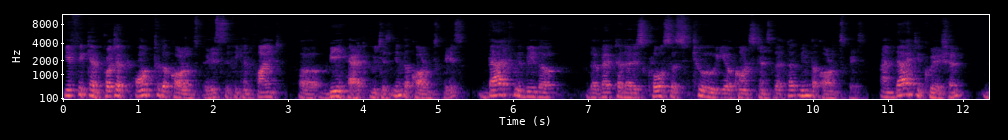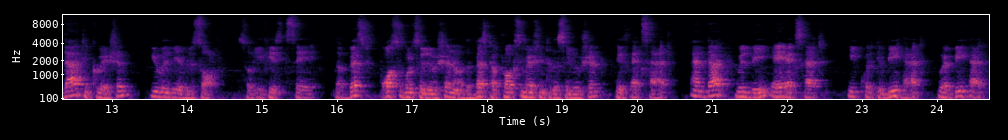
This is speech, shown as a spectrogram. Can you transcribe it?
if we can project onto the column space, if we can find uh, B hat which is in the column space, that will be the, the vector that is closest to your constants vector in the column space. And that equation, that equation you will be able to solve. So if you say the best possible solution or the best approximation to the solution is x hat and that will be ax hat equal to b hat where b hat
